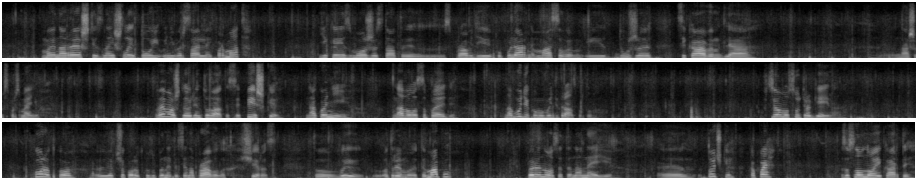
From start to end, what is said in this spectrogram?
ми нарешті знайшли той універсальний формат, який зможе стати справді популярним, масовим і дуже цікавим для наших спортсменів. Ви можете орієнтуватися пішки, на коні, на велосипеді, на будь-якому виді транспорту. В цьому суть рогейна. Коротко, якщо коротко зупинитися на правилах ще раз, то ви отримуєте мапу, переносите на неї е, точки КП з основної карти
